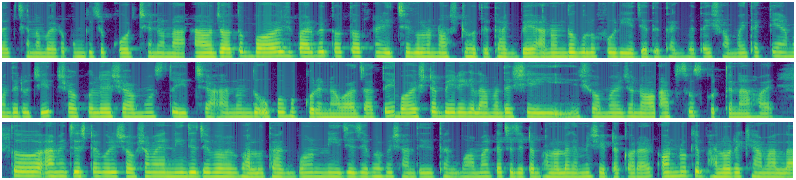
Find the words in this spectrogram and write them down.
লাগছে না বা এরকম কিছু করছেনও না। যত বয়স বাড়বে, তত আপনার ইচ্ছেগুলো নষ্ট হতে থাকবে, আনন্দগুলো ফুরিয়ে যেতে থাকবে। তাই সময় থাকতে আমাদের উচিত সকলের সমস্ত ইচ্ছা, আনন্দ উপভোগ করে নেওয়া, যাতে বয়সটা বেড়ে গেলে আমাদের সেই সময়ের জন্য আফসোস করতে না হয়। তো আমি চেষ্টা করি সবসময় নিজে যেভাবে ভালো থাকব, নিজে যেভাবে শান্তিতে থাকব, আমার কাছে যেটা ভালো লাগে আমি সেটা করার। অন্যকে ভালো রেখে আমার লাভ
